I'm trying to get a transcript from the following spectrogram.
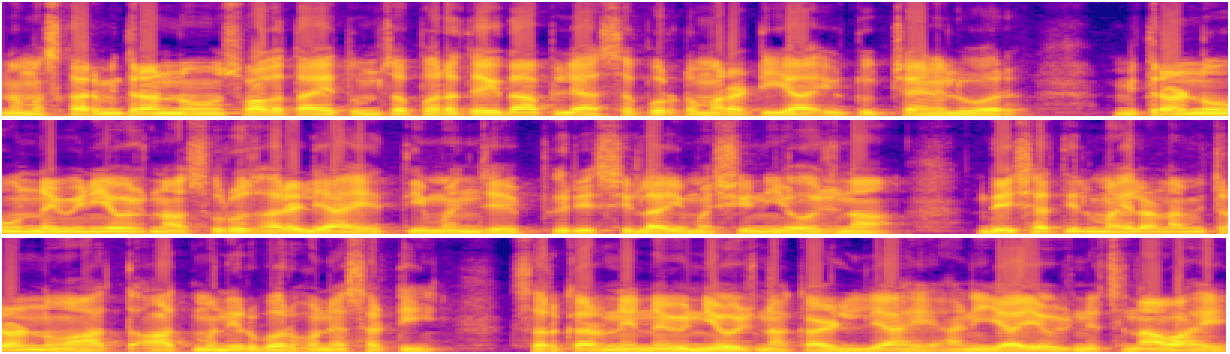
नमस्कार मित्रांनो स्वागत आहे तुमचं परत एकदा आपल्या सपोर्ट मराठी या यूट्यूब चॅनलवर मित्रांनो नवीन योजना सुरू झालेली आहे ती म्हणजे फ्री सिलाई मशीन योजना. देशातील महिलांना मित्रांनो आत आत्मनिर्भर होण्यासाठी सरकारने नवीन योजना काढलेली आहे आणि या योजनेचं नाव आहे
